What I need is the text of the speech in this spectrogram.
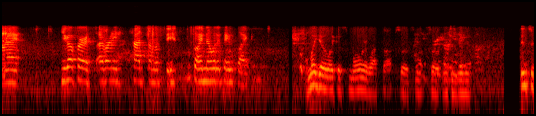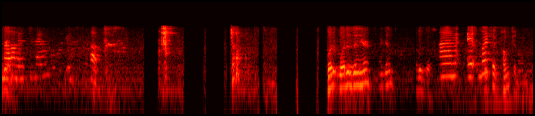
All right. You go first. I've already had some of these, so I know what it tastes like. I might get like a smaller laptop so it's not so inconvenient. Instagram. Not on Instagram. Oh. What what is in here again? What is this? Um, it looks. Looks like pumpkin almost.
